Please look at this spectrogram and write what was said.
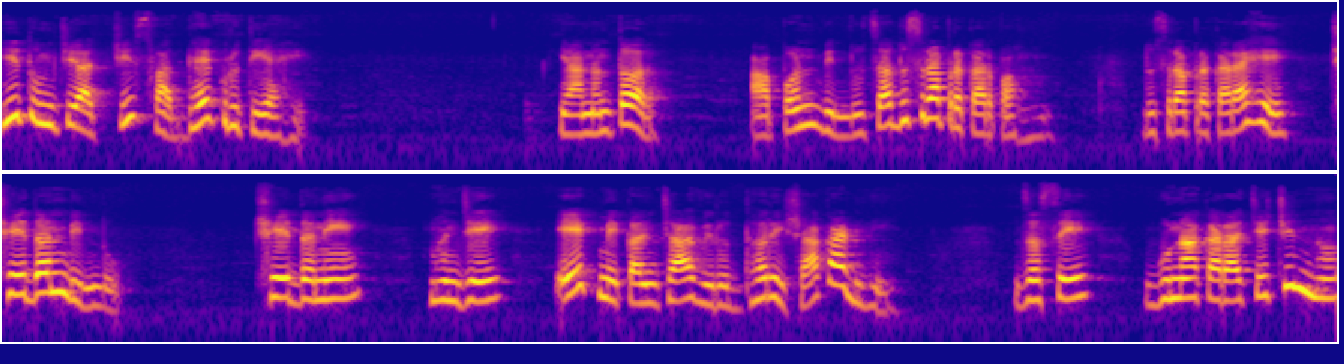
ही तुमची आजची स्वाध्याय कृती आहे. यानंतर आपण बिंदूचा दुसरा प्रकार पाहू. दुसरा प्रकार आहे छेदन बिंदू छेदने म्हणजे एकमेकांच्या विरुद्ध रेषा काढणे. जसे गुणाकाराचे चिन्ह.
